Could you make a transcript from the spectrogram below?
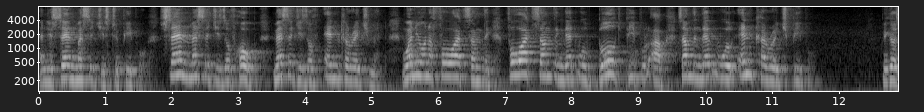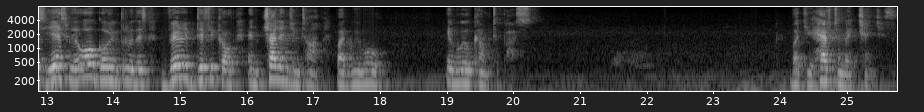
and you send messages to people, send messages of hope, messages of encouragement. When you want to forward something, forward something that will build people up, something that will encourage people. Because yes, we're all going through this very difficult and challenging time, but we will it will come to pass. But you have to make changes.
